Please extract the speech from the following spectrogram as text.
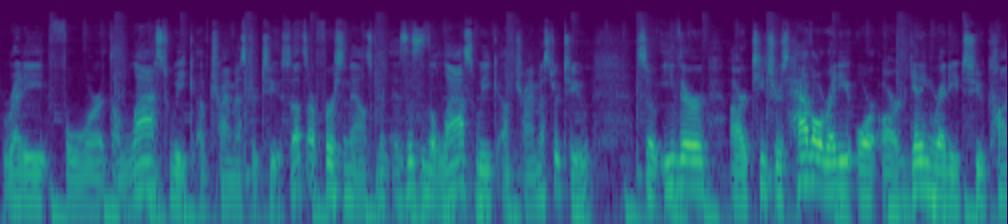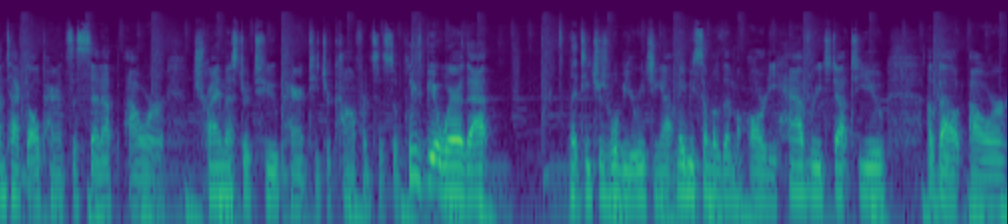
ready for the last week of trimester two. So, that's our first announcement. Is this is the last week of trimester two. So, either our teachers have already or are getting ready to contact all parents to set up our trimester two parent teacher conferences. So, please be aware of that that teachers will be reaching out. Maybe some of them already have reached out to you about our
